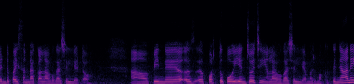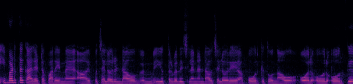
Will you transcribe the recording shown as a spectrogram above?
രണ്ട് പൈസ ഉണ്ടാക്കാനുള്ള അവകാശമില്ല കേട്ടോ. പിന്നെ പുറത്ത് പോയി എൻജോയ് ചെയ്യാനുള്ള അവകാശമില്ല മരുമക്കൾക്ക്. ഞാൻ ഇവിടുത്തെ കാര്യമായിട്ട് പറയുന്നത് ഇപ്പോൾ ചിലവരുണ്ടാവും ഈ ഉത്തർപ്രദേശിൽ തന്നെ ഉണ്ടാവും ചിലവർ അപ്പോൾ ഓർക്ക് തോന്നാവോ ഓർ ഓർക്ക്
